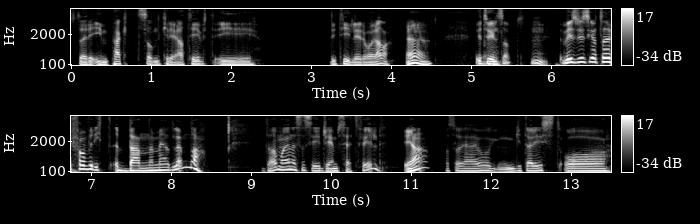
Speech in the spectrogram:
større impact sånn kreativt i de tidligere åra, da. Ja, utvilsomt. Mm. Hvis vi skal ta favorittbandmedlem, da? Da må jeg nesten si James Hetfield. Ja. Altså, jeg er jo gitarist og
